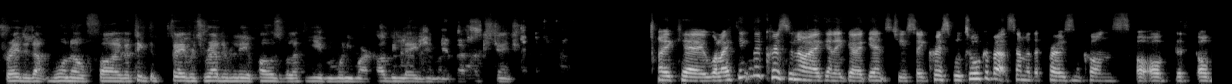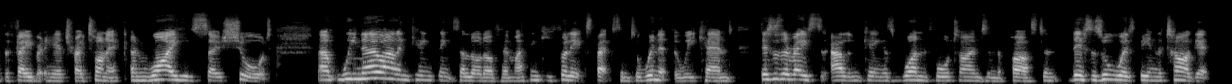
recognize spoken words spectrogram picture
traded at 105. I think the favourite's readily opposable at the even money mark. I'll be laying him on the Betfair Exchange. Okay, well, I think that Chris and I are going to go against you. So, Chris, we'll talk about some of the pros and cons of the of the favourite here, Tritonic, and why he's so short. Um, we know Alan King thinks a lot of him. I think he fully expects him to win at the weekend. This is a race that Alan King has won four times in the past, and this has always been the target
